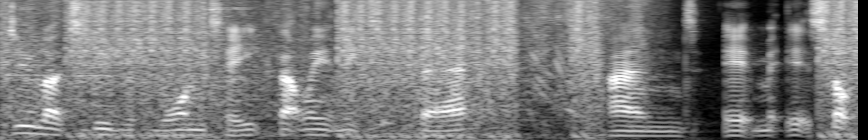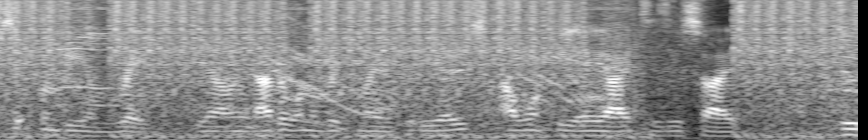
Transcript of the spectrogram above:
I do like to do just one take, that way it makes it fair and it, it stops it from being rigged. You know what I mean? I don't want to rig my own videos. I want the AI to decide who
